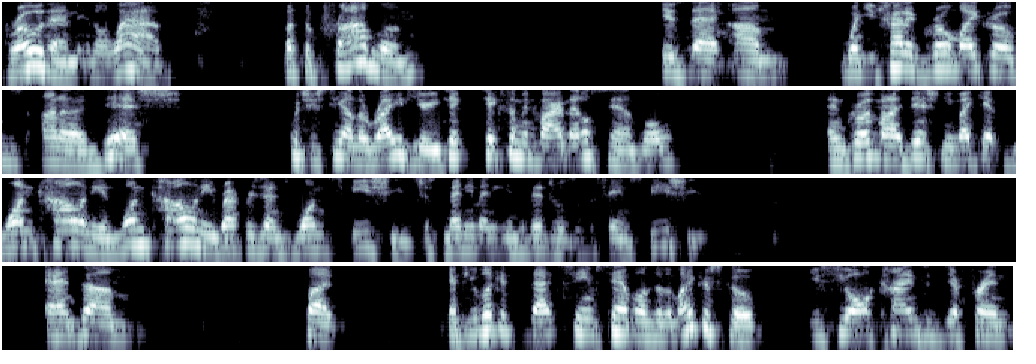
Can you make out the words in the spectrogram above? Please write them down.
grow them in a lab, but the problem is that um, when you try to grow microbes on a dish, which you see on the right here, you take take some environmental sample and grow them on a dish, and you might get one colony, and one colony represents one species, just many many individuals of the same species. And um, but if you look at that same sample under the microscope, you see all kinds of different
